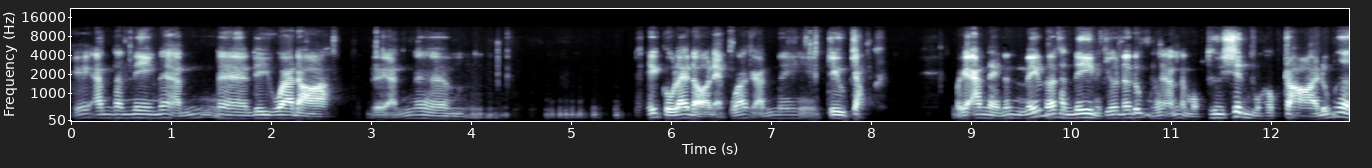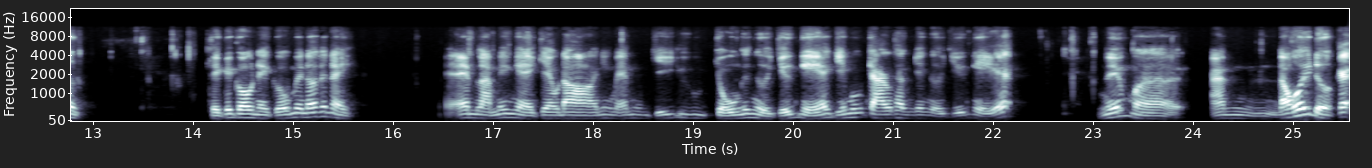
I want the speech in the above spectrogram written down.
cái anh thanh niên đó ảnh uh, đi qua đò rồi ảnh uh, thấy cô lái đò đẹp quá ảnh mới trêu chọc. Mà cái anh này nó nếu nữa thanh niên là chưa nó đúng ảnh là một thư sinh một học trò đúng hơn. Thì cái cô này cô mới nói thế này em làm cái nghề chèo đò nhưng mà em chỉ chuộng cái người chữ nghĩa chỉ muốn trao thân cho người chữ nghĩa nếu mà anh đói được á,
